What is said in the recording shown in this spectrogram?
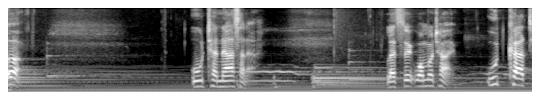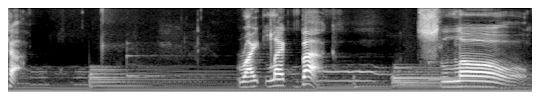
Up. Uttanasana. Let's do it one more time. Utkata. Right leg back. Slow.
